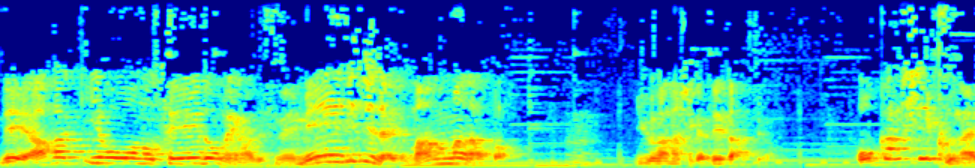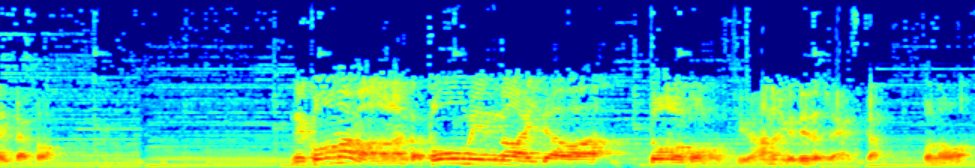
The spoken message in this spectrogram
で、アハキ法の制度面はですね、明治時代のまんまだとうん。いう話が出たんですよ。おかしくないかと。で、この前もあのなんか当面の間はどうのこうのっていう話が出たじゃないですか。この、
